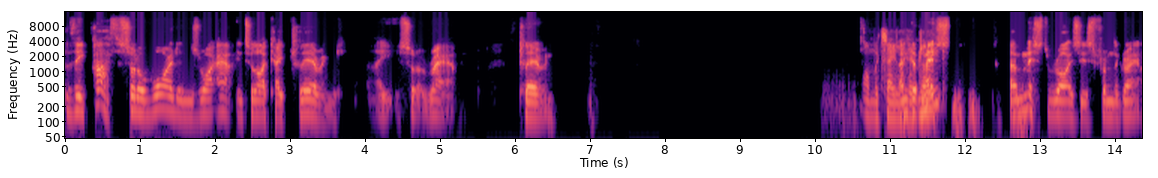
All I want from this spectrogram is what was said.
the path sort of widens right out into like a clearing, a sort of round clearing. One would say like and a a glade. mist, a mist rises from the ground.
